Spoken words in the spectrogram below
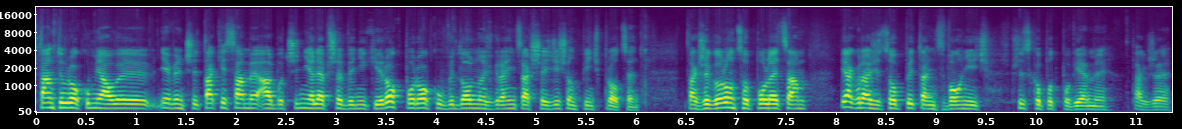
w tamtym roku miały, nie wiem czy takie same albo czy nie lepsze wyniki. Rok po roku wydolność w granicach 65%. Także gorąco polecam. Jak w razie co pytań dzwonić, wszystko podpowiemy. Także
